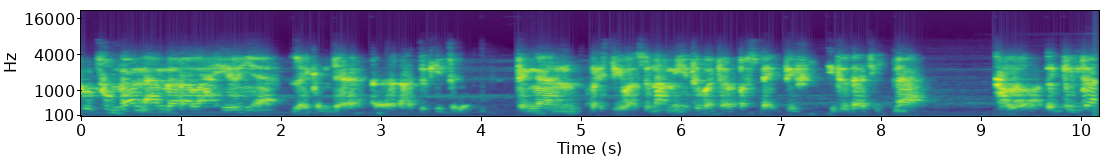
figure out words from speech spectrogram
hubungan antara lahirnya legenda uh, Ratu Kidul dengan peristiwa tsunami itu pada perspektif itu tadi. Nah, kalau kita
